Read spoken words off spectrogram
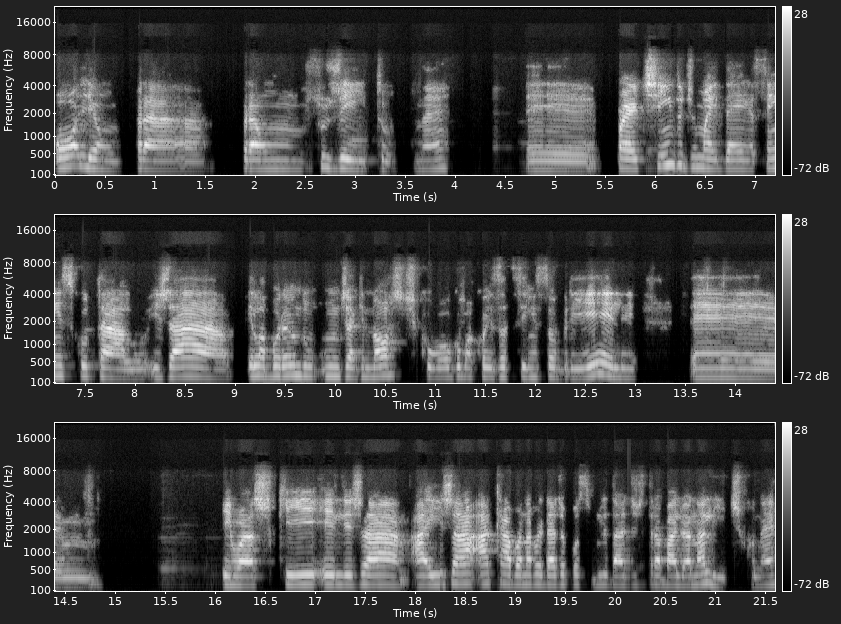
olham para um sujeito, né? É, partindo de uma ideia sem escutá-lo e já elaborando um diagnóstico ou alguma coisa assim sobre ele, é, eu acho que ele já aí já acaba, na verdade, a possibilidade de trabalho analítico, né?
